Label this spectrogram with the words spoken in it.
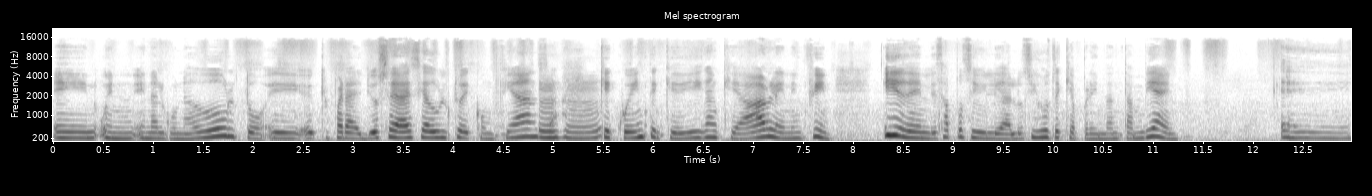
en, en, en algún adulto, eh, que para ellos sea ese adulto de confianza, que cuenten, que digan, que hablen, en fin, y denle esa posibilidad a los hijos de que aprendan también. Eh,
